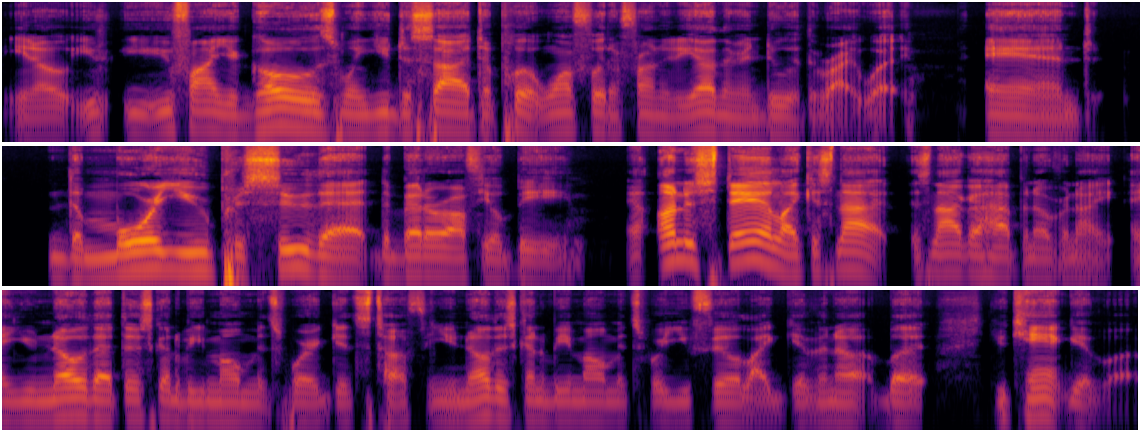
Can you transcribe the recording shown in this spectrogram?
you know, you you find your goals when you decide to put one foot in front of the other and do it the right way. And the more you pursue that, the better off you'll be. And understand like it's not it's not gonna happen overnight. And you know that there's gonna be moments where it gets tough and you know there's gonna be moments where you feel like giving up, but you can't give up.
